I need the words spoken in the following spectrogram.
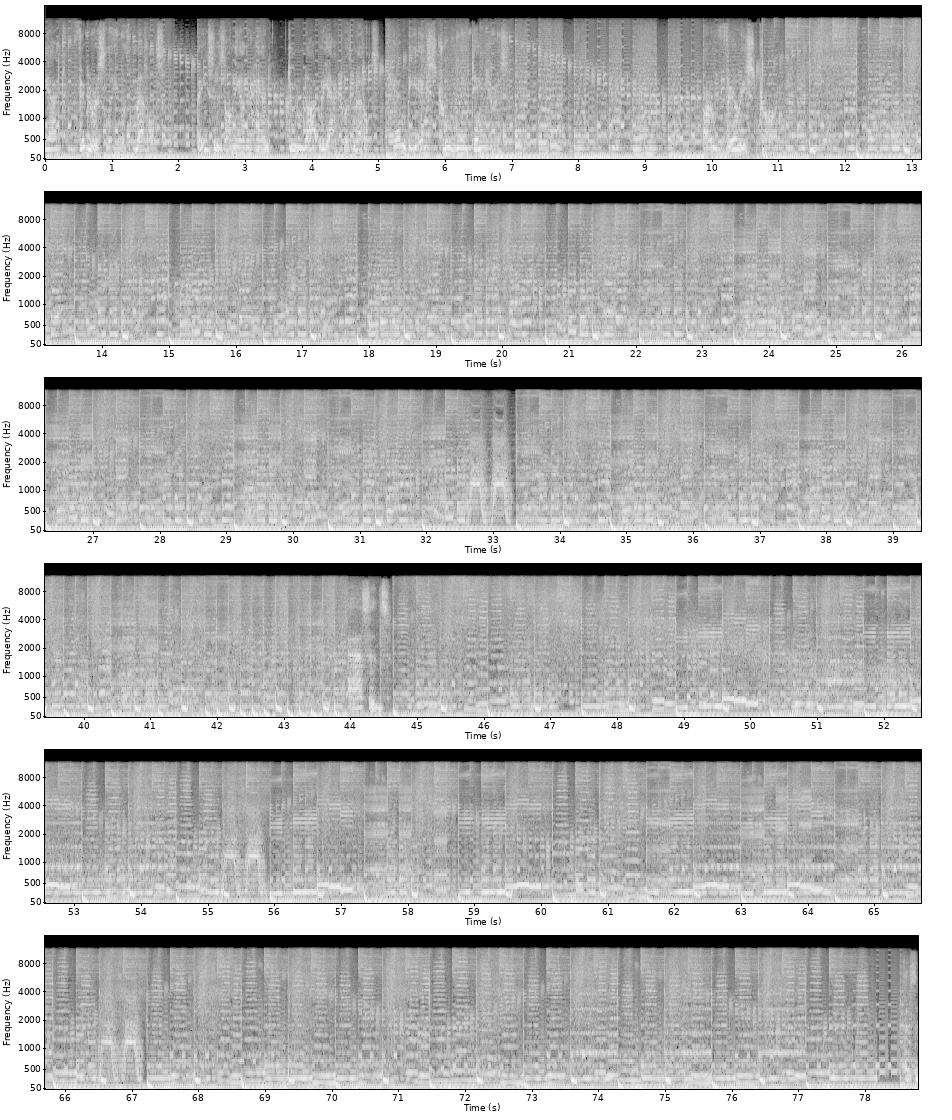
react vigorously with metals. Bases, on the other hand, do not react with metals, can be extremely dangerous, are very strong, acids.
